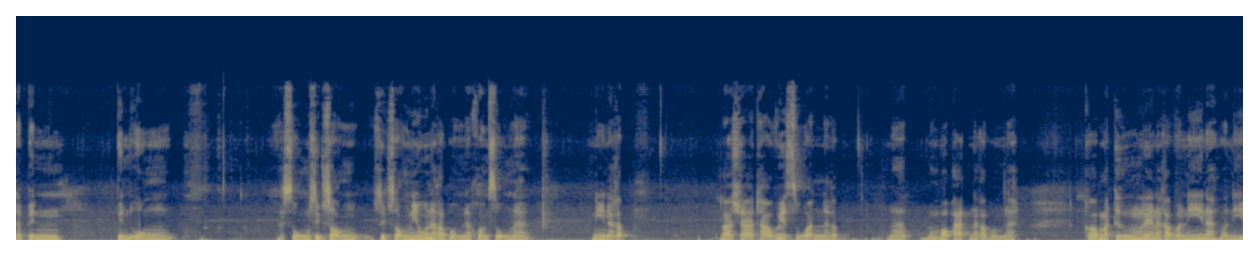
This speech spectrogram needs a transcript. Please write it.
นะเป็นเป็นองค์สูงสิบสองสิบสองนิ้วนะครับ ผมนะความสูงนะ นี่นะครับ ราชาท้าวเวสสุวรรณนะครับนะหลวงพ่อพัดนะครับผมนะ ก็มาถึงเลยนะครับ วันนี้นะ วันนี้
